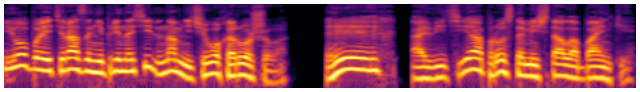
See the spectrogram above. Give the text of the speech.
и оба эти раза не приносили нам ничего хорошего. Эх, а ведь я просто мечтал о баньке.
